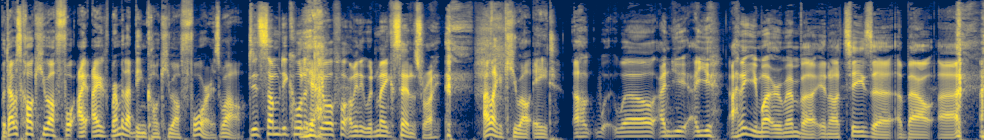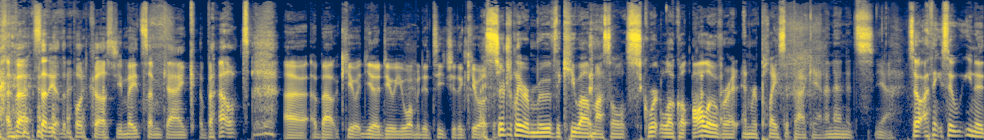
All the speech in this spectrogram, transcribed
But that was called QL4. I, I remember that being called QL4 as well. Did somebody call it Yeah. QL four? I mean, it would make sense, right? I like a QL8. Oh well, and you, you, I think you might remember in our teaser about uh, about setting up the podcast, you made some gank about uh, about Q. You know, do you want me to teach you the QR? I surgically remove the QL muscle, squirt local all over it, and replace it back in, and then it's yeah. So I think so. You know,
